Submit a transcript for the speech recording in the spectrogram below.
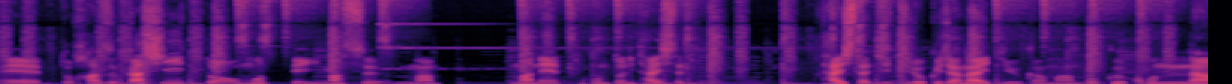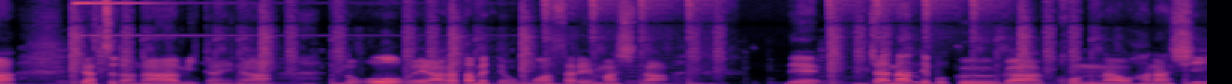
えー、っと恥ずかしいとは思っています、まあ、まあね本当に大した大した実力じゃないというか、まあ、僕こんなやつだなみたいなのを、えー、改めて思わされました。でじゃあなんで僕がこんなお話、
